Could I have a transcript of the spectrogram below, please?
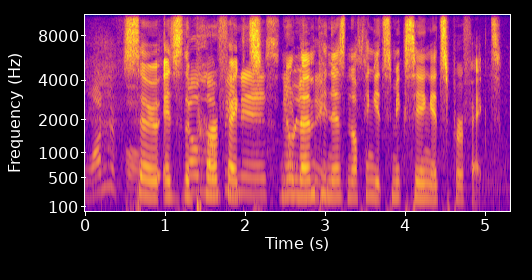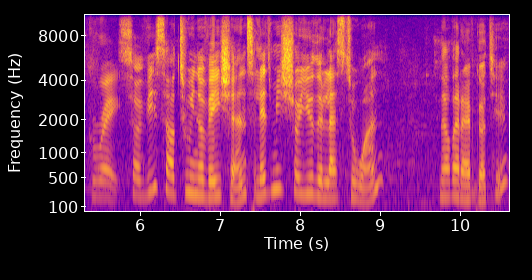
Wonderful. So it's the No perfect, lumpiness, no no lumpiness, nothing. It's mixing. It's perfect. great. So these are two innovations. Let me show you the last one. Now that I've got you.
